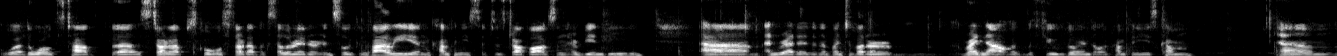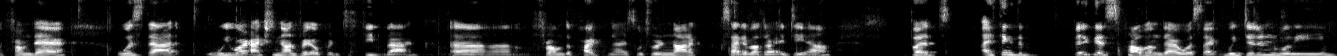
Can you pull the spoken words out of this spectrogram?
The world's top uh, startup school, startup accelerator in Silicon Valley, and companies such as Dropbox and Airbnb, um, and Reddit, and a bunch of other. Right now, a few billion dollar companies come um, from there was that we were actually not very open to feedback uh, from the partners, which were not excited about their idea. But I think the biggest problem there was like we didn't really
